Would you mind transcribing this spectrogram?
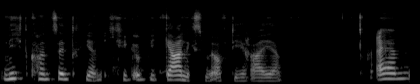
nicht konzentrieren. Ich kriege irgendwie gar nichts mehr auf die Reihe. Ähm,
